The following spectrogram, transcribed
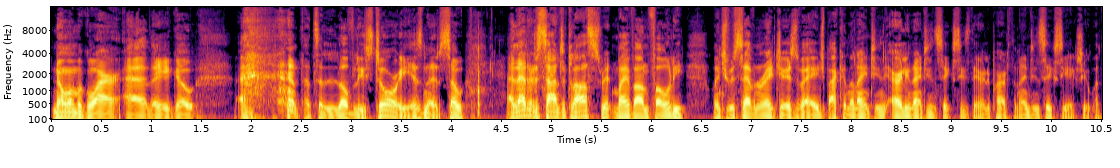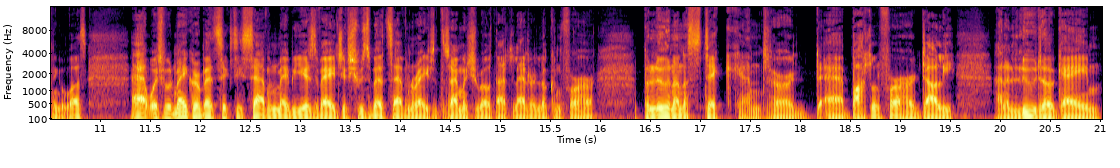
Norma McGuire, uh, there you go. That's a lovely story, isn't it? So, a letter to Santa Claus, written by Yvonne Foley when she was seven or eight years of age, back in the 19, early 1960s, the early part of the 1960s, actually, I think it was, uh, which would make her about 67, maybe years of age, if she was about seven or eight at the time when she wrote that letter, looking for her balloon on a stick and her uh, bottle for her dolly and a Ludo game.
